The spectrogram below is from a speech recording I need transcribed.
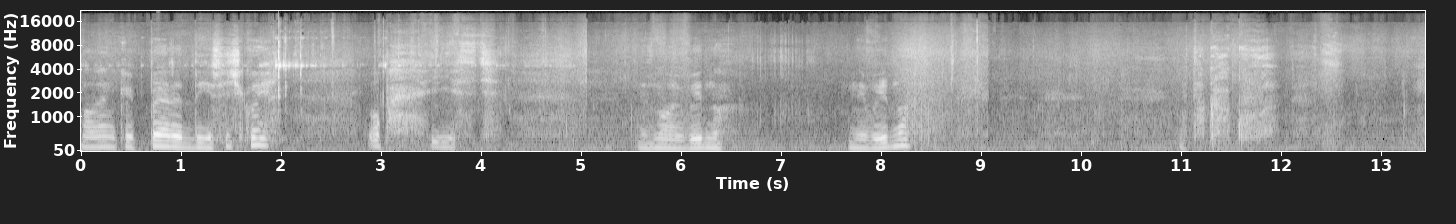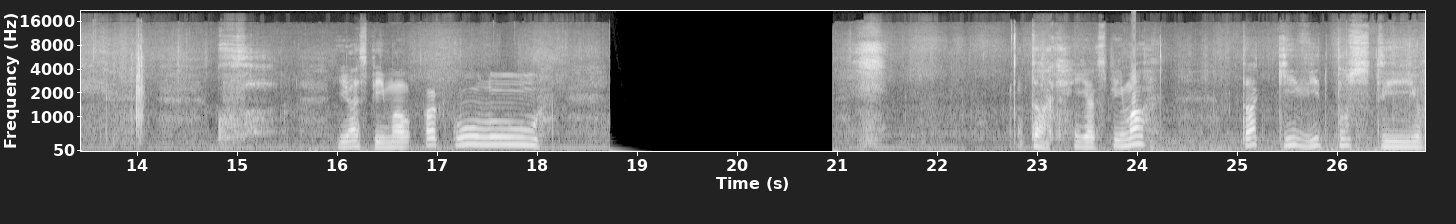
маленькою передишечкою. Оп, єсть. Не знаю, видно. Не видно. Отака акула. Акула. Я спіймав акулу. Так, як спіймав, так і відпустив.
